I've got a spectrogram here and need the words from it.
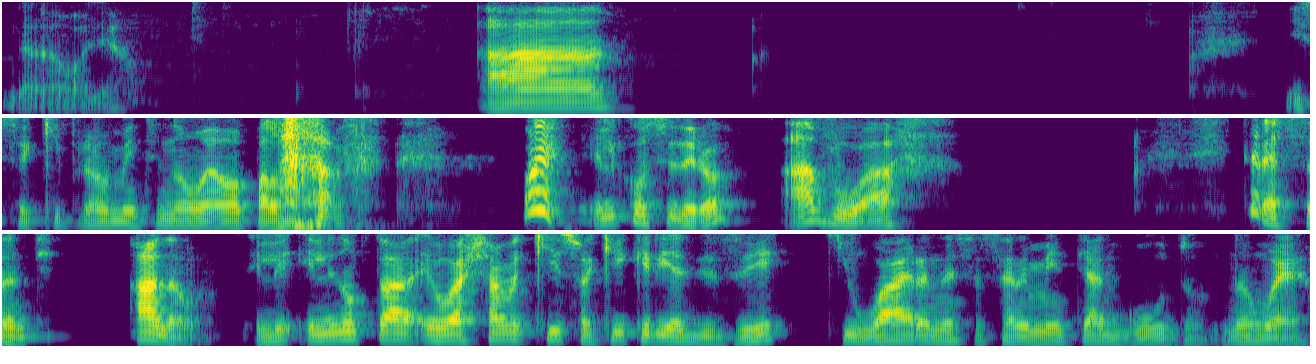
Não, olha. A Isso aqui provavelmente não é uma palavra. Ué, ele considerou avoar. Interessante. Ah, não. Ele, ele não tá... Eu achava que isso aqui queria dizer que o A era necessariamente agudo. Não é.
